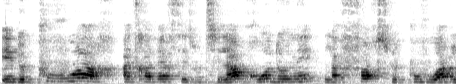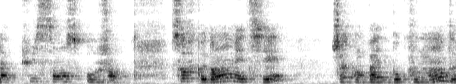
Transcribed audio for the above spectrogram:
et de pouvoir, à travers ces outils-là, redonner la force, le pouvoir, la puissance aux gens. Sauf que dans mon métier, j'accompagne beaucoup de monde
